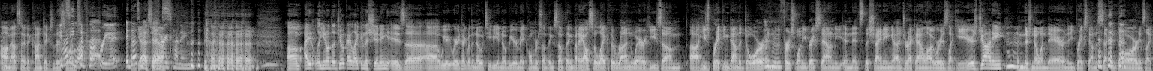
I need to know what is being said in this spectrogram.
um, outside the context of this It one. seems appropriate. It does guess, make yeah. sense. Very cunning. Um, I you know the joke I like in the shinning is uh, uh we we were talking about the no TV and no beer make Homer something something, but I also like the run where he's um uh he's breaking down the door and the first one he breaks down and it's the Shining uh, direct analog where he's like here's Johnny and there's no one there and then he breaks down the second door and he's like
